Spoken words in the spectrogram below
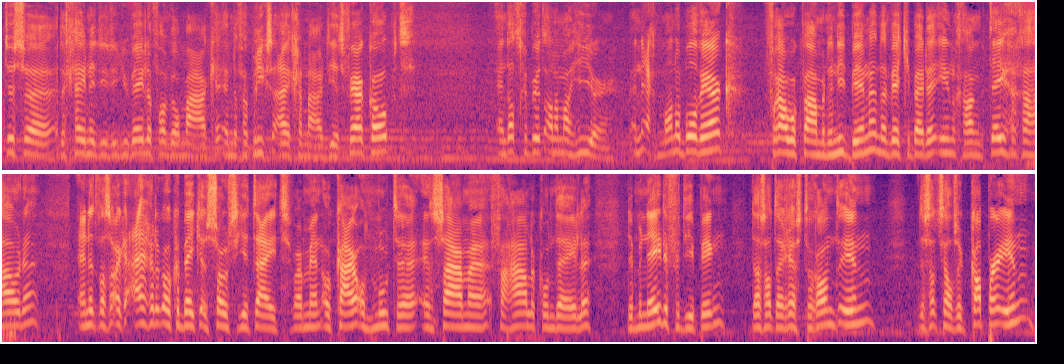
Tussen degene die de juwelen van wil maken en de fabriekseigenaar die het verkoopt. En dat gebeurt allemaal hier. Een echt mannenbolwerk. Vrouwen kwamen er niet binnen, dan werd je bij de ingang tegengehouden. En het was eigenlijk ook een beetje een sociëteit waar men elkaar ontmoette en samen verhalen kon delen. De benedenverdieping, daar zat een restaurant in. Er zat zelfs een kapper in.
